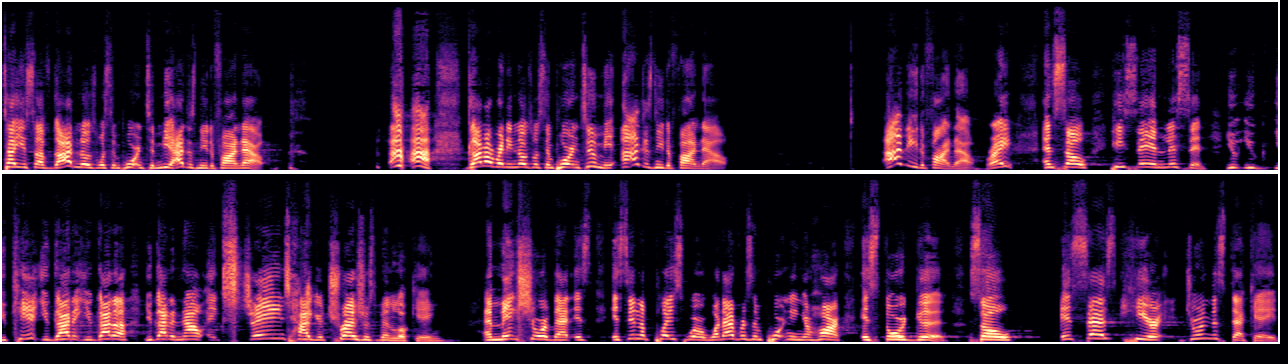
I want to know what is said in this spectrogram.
Tell yourself, God knows what's important to me. I just need to find out. God already knows what's important to me. I just need to find out. I need to find out, right? And so he's saying, listen, you you you can't, you got it, you gotta, you gotta now exchange how your treasure's been looking and make sure that it's it's in a place where whatever's important in your heart is stored good. So it says here during this decade,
